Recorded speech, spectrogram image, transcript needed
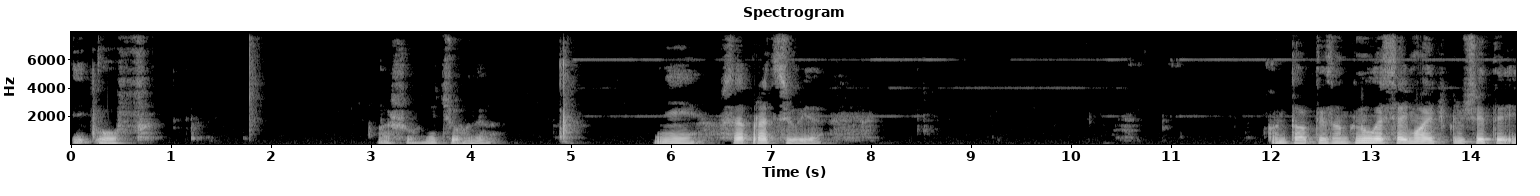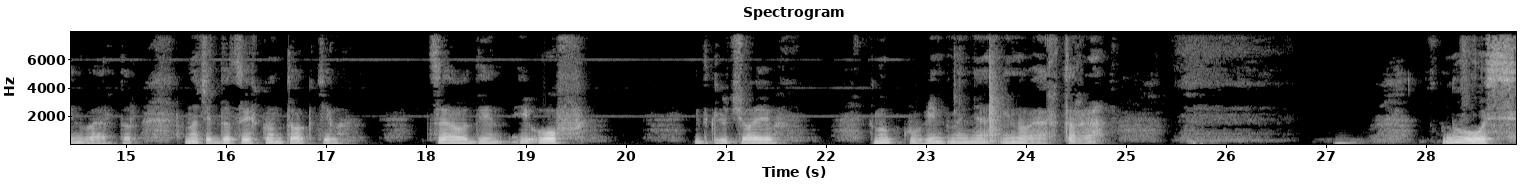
і OFF. А що, нічого не. Ні, все працює. Контакти замкнулися і мають включити інвертор. Значить, до цих контактів C1 і OFF підключаю кнопку вімкнення інвертора. Ну ось,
